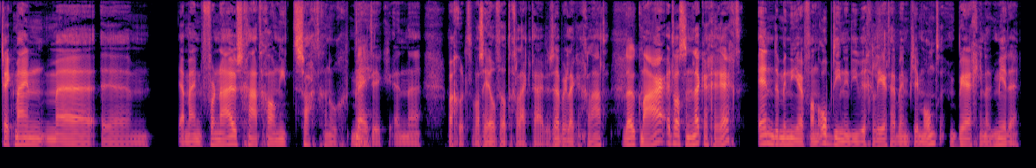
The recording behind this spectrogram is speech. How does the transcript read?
kijk, mijn, mijn, ehm, ja, mijn fornuis gaat gewoon niet zacht genoeg, merkte ik. En, eh, maar goed, het was heel veel tegelijkertijd. Dus dat heb ik lekker gelaten. leuk. Maar het was een lekker gerecht. En de manier van opdienen die we geleerd hebben in Piemonte. Een bergje in het midden.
